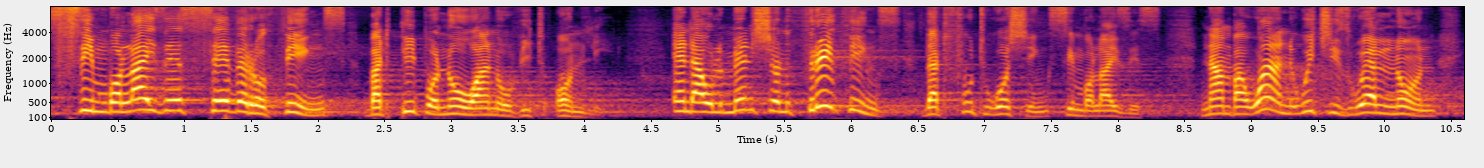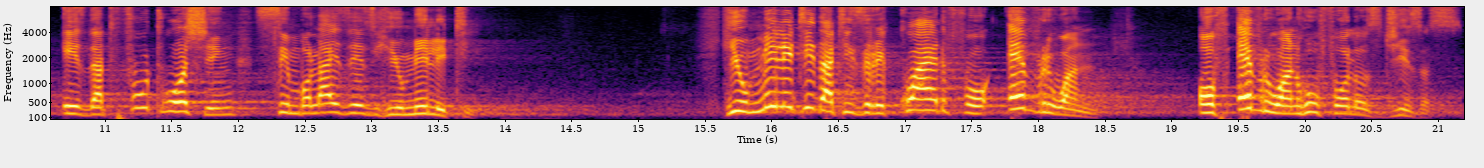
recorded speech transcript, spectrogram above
symbolizes several things, but people know one of it only. And I will mention three things that foot washing symbolizes. Number one, which is well known, is that foot washing symbolizes humility. Humility that is required for everyone, of everyone who follows Jesus.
